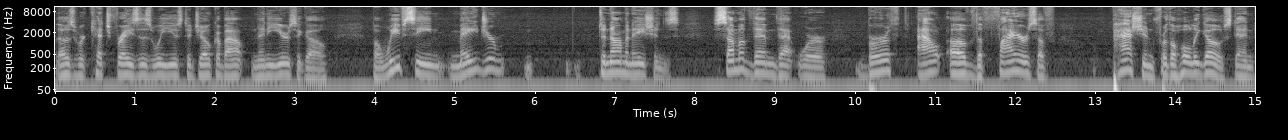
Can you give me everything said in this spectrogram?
Those were catchphrases we used to joke about many years ago. But we've seen major denominations, some of them that were birthed out of the fires of passion for the Holy Ghost and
